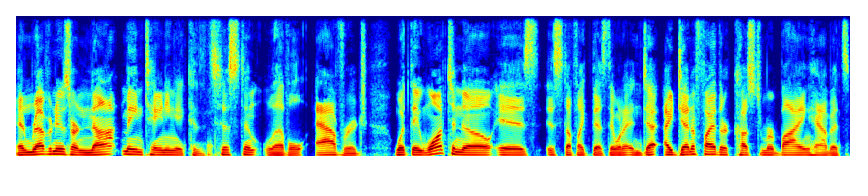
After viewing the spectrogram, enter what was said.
and revenues are not maintaining a consistent level average. What they want to know is is stuff like this. They want to ind- identify their customer buying habits.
